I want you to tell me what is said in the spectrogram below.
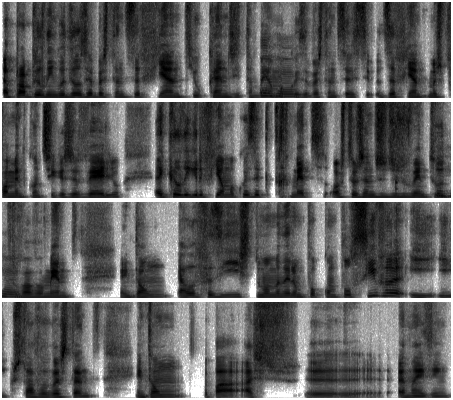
a própria língua deles é bastante desafiante e o kanji também é uma Uhum. coisa bastante desafi- desafiante, mas provavelmente quando chegas a velho, a caligrafia é uma coisa que te remete aos teus anos de juventude, Uhum. provavelmente. Então ela fazia isto de uma maneira um pouco compulsiva e, e gostava bastante. Então, epá, acho eh, amazing.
